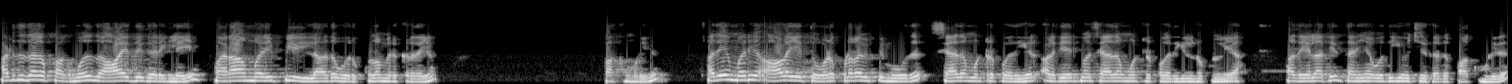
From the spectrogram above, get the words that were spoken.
அடுத்ததாக பார்க்கும்போது இந்த ஆலயத்துக்கு அருகிலேயே பராமரிப்பில் இல்லாத ஒரு குளம் இருக்கிறதையும் பார்க்க முடியுது. அதே மாதிரி ஆலயத்தோட புனரமைப்பின் போது சேதமுற்ற பகுதிகள் அல்லது ஏற்கனவே சேதமுற்ற பகுதிகள் இருக்கும் இல்லையா? அதை எல்லாத்தையும் தனியாக ஒதுக்கி வச்சிருக்கிறத பார்க்க முடியுது.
